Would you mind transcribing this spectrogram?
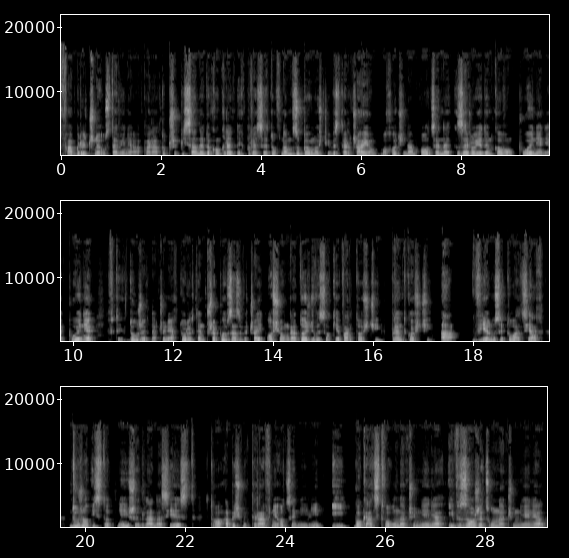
fabryczne ustawienia aparatu przypisane do konkretnych presetów nam w zupełności wystarczają, bo chodzi nam o ocenę zero-jedynkową. Płynie, nie płynie w tych dużych naczyniach, których ten przepływ zazwyczaj osiąga dość wysokie wartości prędkości. A w wielu sytuacjach dużo istotniejsze dla nas jest to, abyśmy trafnie ocenili i bogactwo unaczynienia, i wzorzec unaczynienia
